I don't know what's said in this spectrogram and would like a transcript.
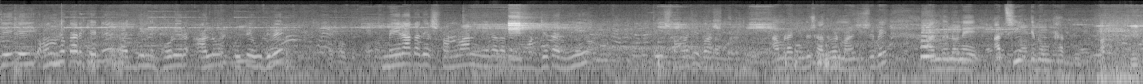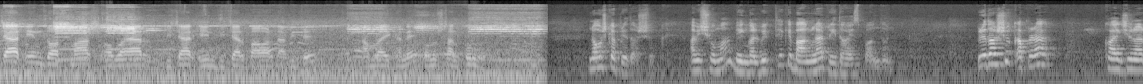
যে এই অন্ধকার কেটে একদিন ভোরের আলো ফুটে উঠবে। মেয়েরা তাদের সম্মান মেয়েরা তাদের মর্যাদা নিয়ে এই সমাজে বাস করবে। আমরা কিন্তু সাধারণ মানুষ হিসেবে আন্দোলনে আছি এবং থাকব। বিচারহীন দশ মাস অবহার বিচারহীন বিচার পাওয়ার দাবিতে আমরা এখানে অনুষ্ঠান করব। নমস্কার, প্রিয় দর্শক। আমি সোমা বেঙ্গলবীর থেকে বাংলার হৃদয় স্পন্দন। প্রিয় দর্শক, আপনারা কয়েকজনের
